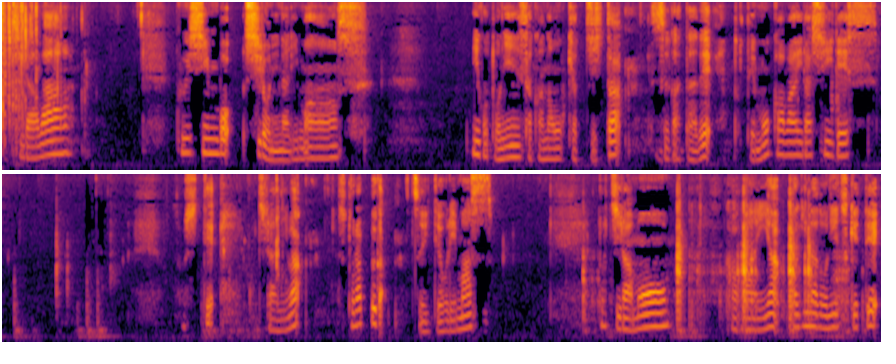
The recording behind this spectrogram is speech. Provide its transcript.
こちらは、食いしん坊白になります。見事に魚をキャッチした姿でとても可愛らしいです。そして、こちらにはストラップがついております。どちらも、カバンや鍵などにつけて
